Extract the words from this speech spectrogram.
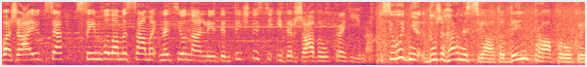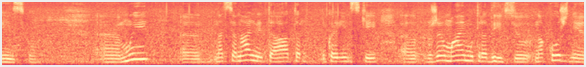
вважаються символами саме національної ідентичності і держави Україна. Сьогодні дуже гарне свято День прапору українського. Е, Ми, Національний театр український, е, вже маємо традицію на кожні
